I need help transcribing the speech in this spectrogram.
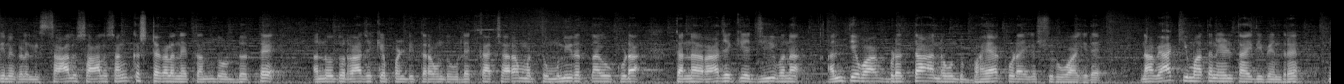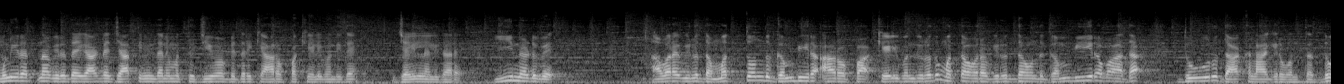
ದಿನಗಳಲ್ಲಿ ಸಾಲು ಸಾಲು ಸಂಕಷ್ಟಗಳನ್ನೇ ತಂದೊಡ್ಡುತ್ತೆ ಅನ್ನೋದು ರಾಜಕೀಯ ಪಂಡಿತರ ಒಂದು ಲೆಕ್ಕಾಚಾರ ಮತ್ತು ಮುನಿರತ್ನಗೂ ಕೂಡ ತನ್ನ ರಾಜಕೀಯ ಜೀವನ ಅಂತ್ಯವಾಗ್ಬಿಡುತ್ತಾ ಅನ್ನೋ ಒಂದು ಭಯ ಕೂಡ ಈಗ ಶುರುವಾಗಿದೆ. ನಾವು ಯಾಕೆ ಈ ಮಾತನ್ನು ಹೇಳ್ತಾ ಇದ್ದೀವಿ ಅಂದರೆ, ಮುನಿರತ್ನ ವಿರುದ್ಧ ಈಗಾಗಲೇ ಜಾತಿ ನಿಂದನೆ ಮತ್ತು ಜೀವ ಬೆದರಿಕೆ ಆರೋಪ ಕೇಳಿ ಬಂದಿದೆ. ಜೈಲಿನಲ್ಲಿದ್ದಾರೆ. ಈ ನಡುವೆ ಅವರ ವಿರುದ್ಧ ಮತ್ತೊಂದು ಗಂಭೀರ ಆರೋಪ ಕೇಳಿ ಬಂದಿರೋದು ಮತ್ತು ಅವರ ವಿರುದ್ಧ ಒಂದು ಗಂಭೀರವಾದ ದೂರು ದಾಖಲಾಗಿರುವಂಥದ್ದು.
